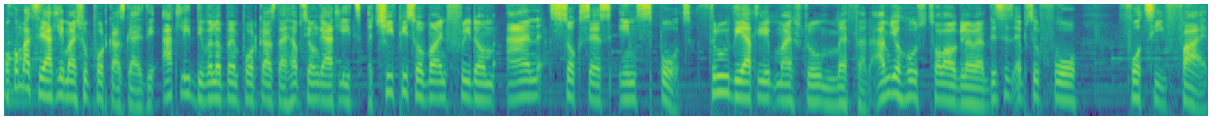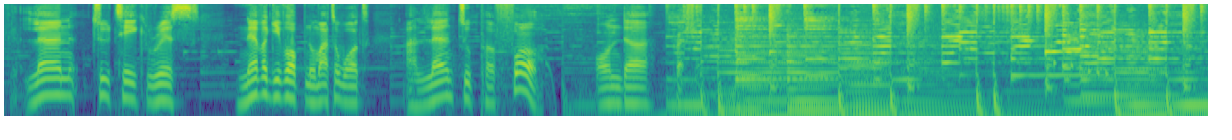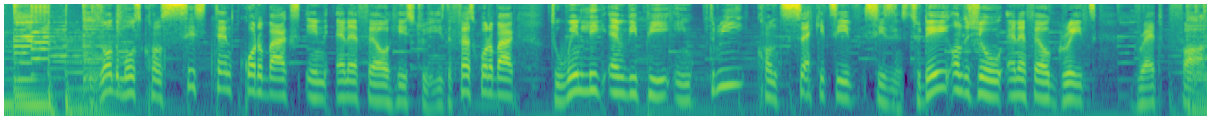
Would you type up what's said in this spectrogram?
Welcome back to the Athlete Maestro podcast, guys. The athlete development podcast that helps young athletes achieve peace of mind, freedom, and success in sports through the Athlete Maestro method. I'm your host, Tola Oglema. This is episode 445. Learn to take risks, never give up no matter what, and learn to perform under pressure. He's one of the most consistent quarterbacks in NFL history. He's the first quarterback to win league MVP in three consecutive seasons. Today on the show, NFL great Brett Favre.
